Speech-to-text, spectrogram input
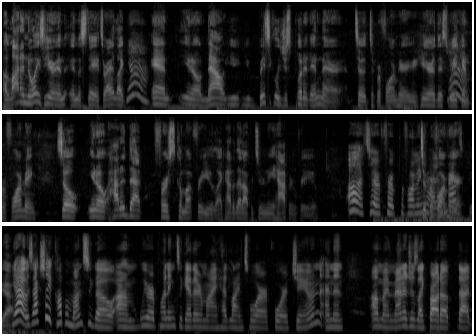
a lot of noise here in, in the states, right? Like yeah, and you know now you you basically just put it in there to, to perform here you're here this Yeah. weekend performing so you know how did that first come up for you like how did that opportunity happen for you oh, to for performing to for perform here yeah Yeah, it was actually a couple months ago. Um, we were putting together my headline tour for June, and then um, my managers like brought up that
